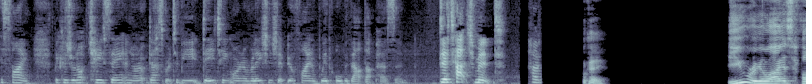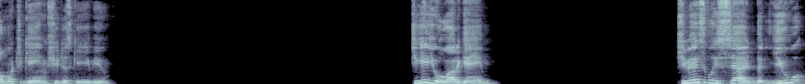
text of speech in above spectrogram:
it's fine because you're not chasing and you're not desperate to be dating or in a relationship. You're fine with or without that person. Detachment. How Okay. Do you realize how much game she just gave you? She gave you a lot of game. She basically said that you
